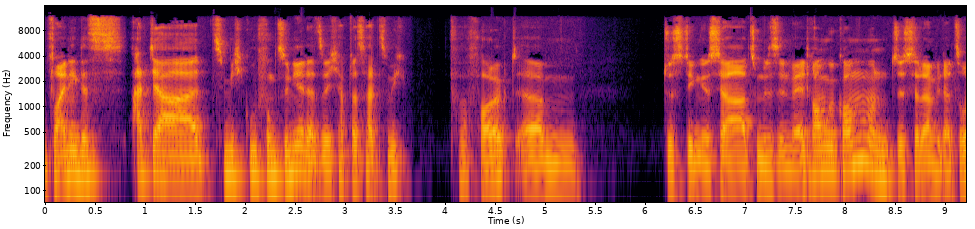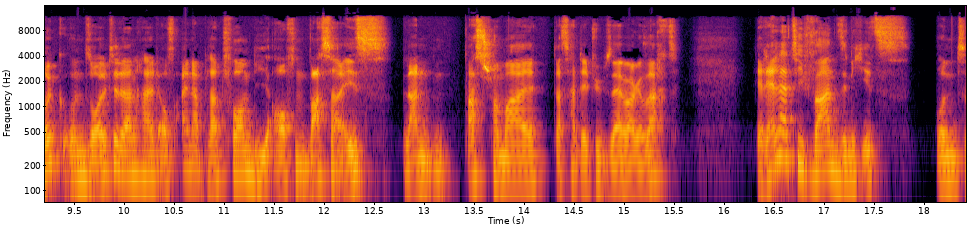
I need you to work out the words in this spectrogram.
vor allen Dingen, das hat ja ziemlich gut funktioniert. Also ich habe das halt ziemlich verfolgt. Ähm, das Ding ist ja zumindest in den Weltraum gekommen und ist ja dann wieder zurück und sollte dann halt auf einer Plattform, die auf dem Wasser ist, landen. Was schon mal, das hat der Typ selber gesagt, relativ wahnsinnig ist und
